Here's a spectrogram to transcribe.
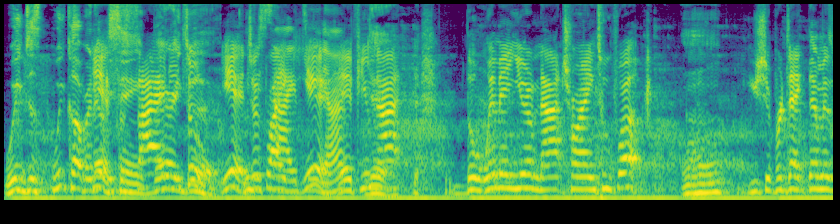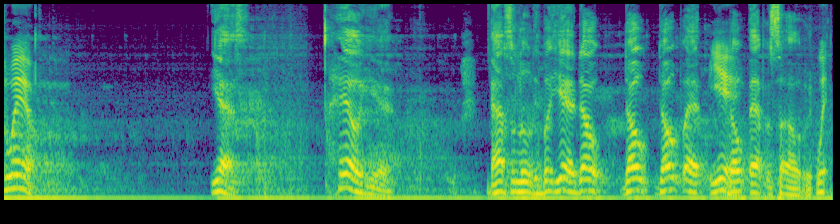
We just we covered Yeah, everything society very too. good. Yeah, just like yeah, yeah. if you're Yeah. not the women you're not trying to fuck, Mm-hmm. you should protect them as well. Yes. Hell yeah. Absolutely. But yeah, dope, dope, dope, ep- Yeah. dope episode. Wh-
